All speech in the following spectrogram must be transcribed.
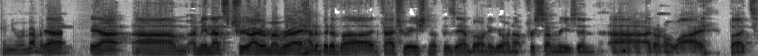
Can you remember yeah, that? Yeah, um, I mean, that's true. I remember I had a bit of an infatuation with the Zamboni growing up for some reason. Uh, I don't know why, but.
